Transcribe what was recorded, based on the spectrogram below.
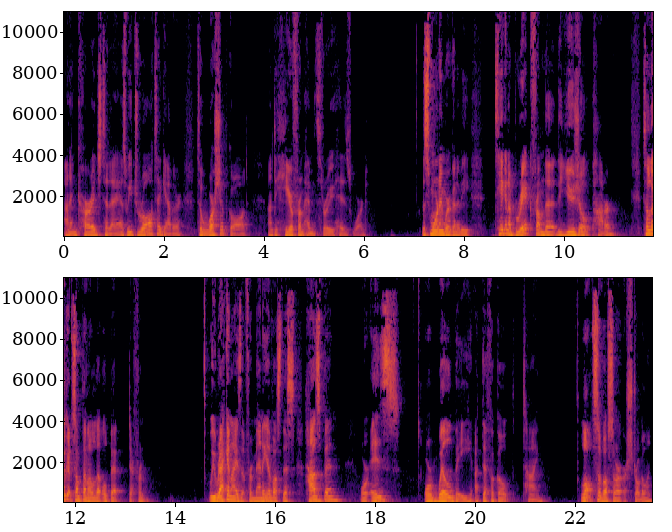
and encouraged today as we draw together to worship God and to hear from Him through His Word. This morning, we're going to be taking a break from the, the usual pattern to look at something a little bit different. We recognize that for many of us, this has been or is or will be a difficult time. Lots of us are, are struggling.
